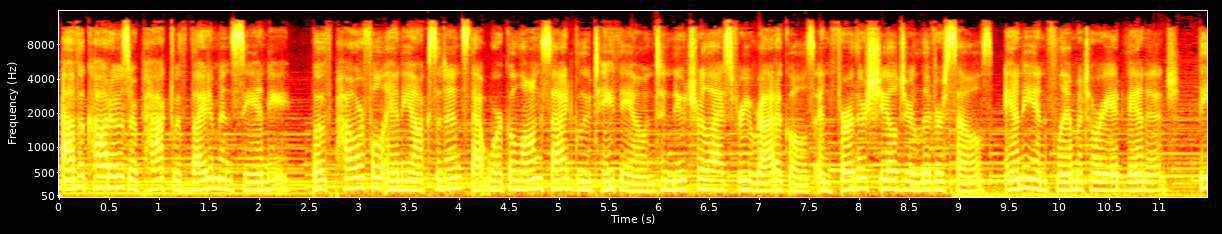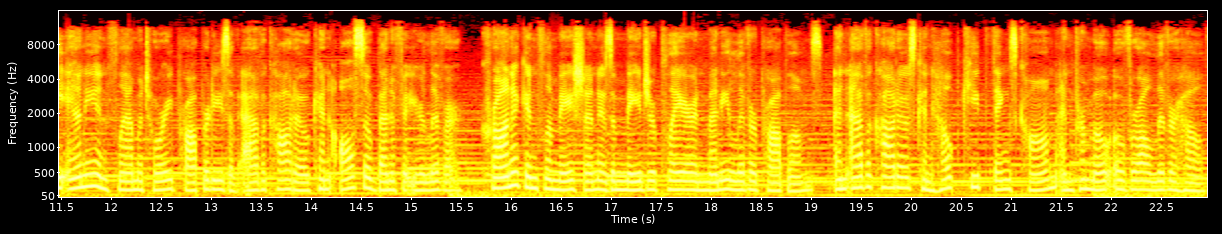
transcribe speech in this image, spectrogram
Avocados are packed with vitamin C and E, both powerful antioxidants that work alongside glutathione to neutralize free radicals and further shield your liver cells. Anti inflammatory advantage. The anti inflammatory properties of avocado can also benefit your liver. Chronic inflammation is a major player in many liver problems, and avocados can help keep things calm and promote overall liver health.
